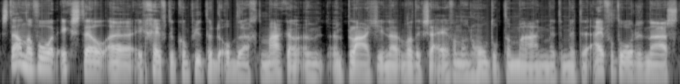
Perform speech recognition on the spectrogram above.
Stel nou voor, ik, stel, uh, ik geef de computer de opdracht, maak een, een plaatje, nou, wat ik zei, van een hond op de maan met, met de Eiffeltoren ernaast.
